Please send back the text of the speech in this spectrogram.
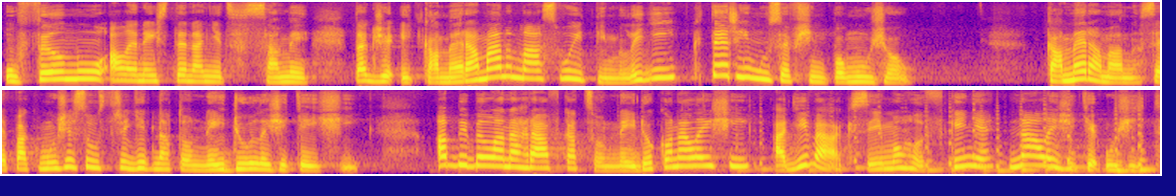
U filmu ale nejste na nic sami, takže i kameraman má svůj tým lidí, kteří mu se vším pomůžou. Kameraman se pak může soustředit na to nejdůležitější, aby byla nahrávka co nejdokonalejší a divák si ji mohl v kině náležitě užít.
